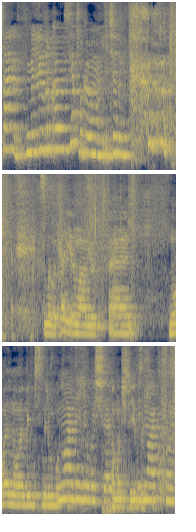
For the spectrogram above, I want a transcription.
sen Melih Yıldırım kahvesi yap bakalım içelim. Sıla bak her yerim ağrıyor lütfen. Noel Noel benim sinirim bozdu. Noel değil yılbaşı. Aman işte yılbaşı. Biz Noel kutlamadık.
